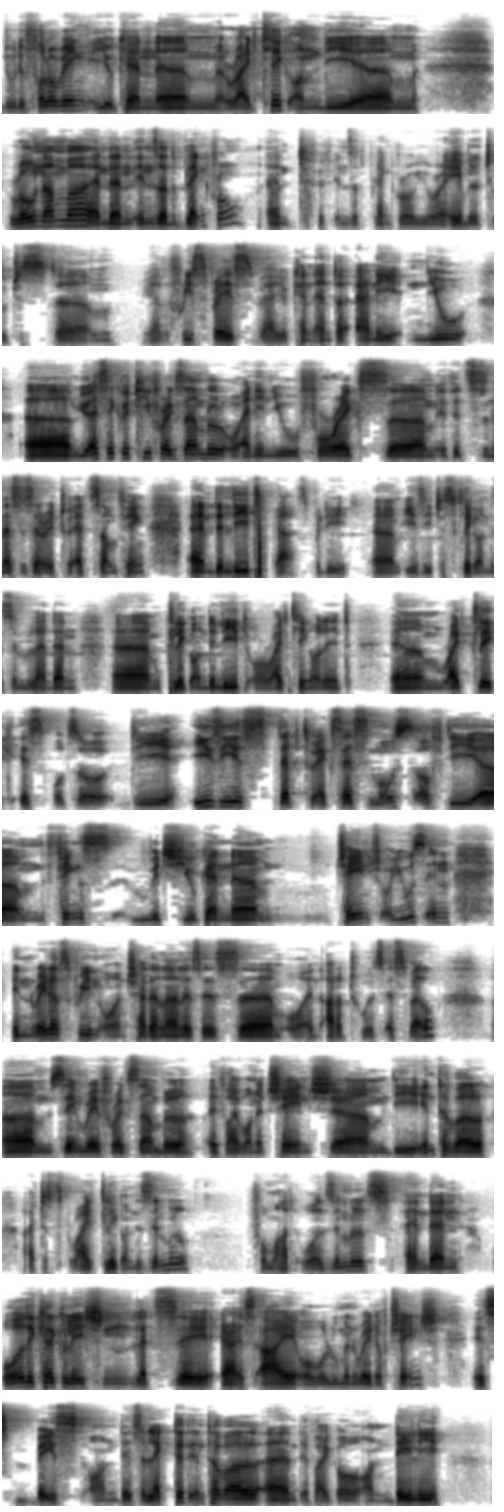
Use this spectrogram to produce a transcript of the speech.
do the following. You can um, right click on the um, row number and then insert a blank row. And with insert blank row, you are able to just, um, you have a free space where you can enter any new um, US equity, for example, or any new Forex, um, if it's necessary to add something and delete. Yeah, it's pretty um, easy. Just click on the symbol and then um, click on delete or right click on it. Um, right click is also the easiest step to access most of the um, things which you can um, change or use in in radar screen or in chart analysis um, or in other tools as well. Um, same way, for example, if I want to change um, the interval, I just right click on the symbol format all symbols, and then all the calculation, let's say RSI or volume rate of change, is based on the selected interval. And if I go on daily,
